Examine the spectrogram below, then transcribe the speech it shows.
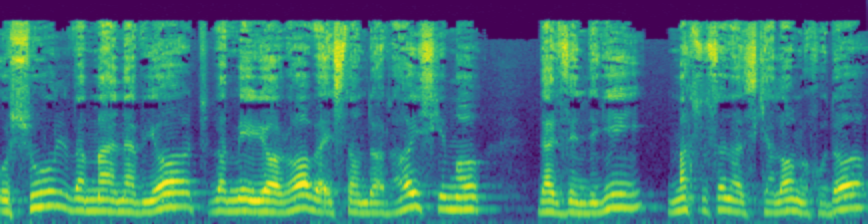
اصول و معنویات و معیارها و استانداردهایی است که ما در زندگی مخصوصا از کلام خدا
